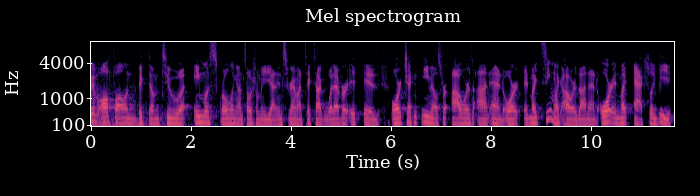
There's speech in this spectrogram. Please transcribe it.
We have all fallen victim to uh, aimless scrolling on social media, on Instagram, on TikTok, whatever it is, or checking emails for hours on end, or it might seem like hours on end, or it might actually be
